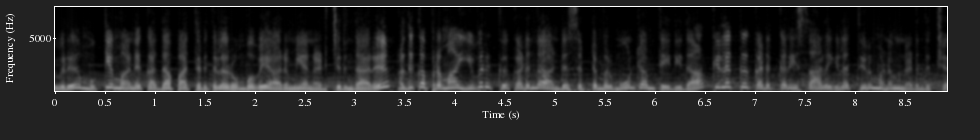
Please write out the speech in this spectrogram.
இவரு முக்கியமான கதாபாத்திரத்துல ரொம்பவே அருமையா நடிச்சிருந்தாரு அதுக்கப்புறமா இவருக்கு கடந்த ஆண்டு செப்டம்பர் மூன்றாம் தேதி தான் கிழக்கு கடற்கரை சாலையில திருமணம் நடந்துச்சு.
